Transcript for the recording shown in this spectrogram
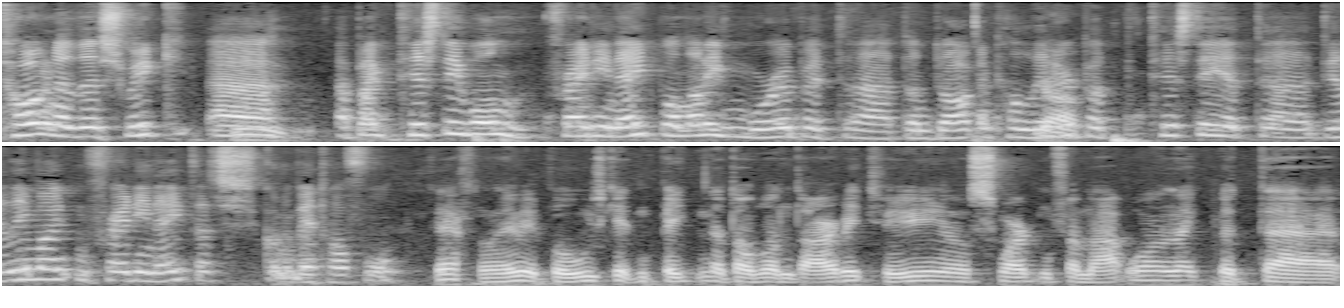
talking of this week, uh, a big Tisty one Friday night. We'll not even worry about uh, Dundalk until later, No. but Tisty at uh, Dalymount Friday night, that's going to be a tough one. Definitely, with Bohs getting beaten the Dublin Derby too. You know, smarting from that one. Like, but uh,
